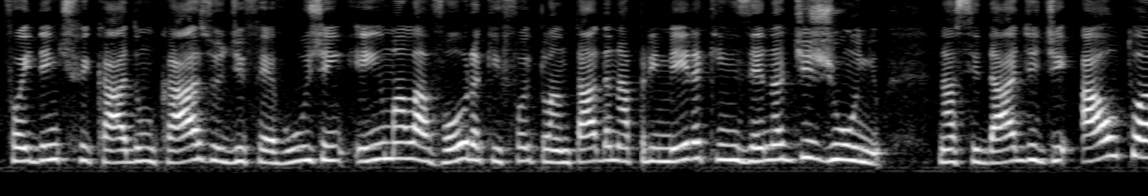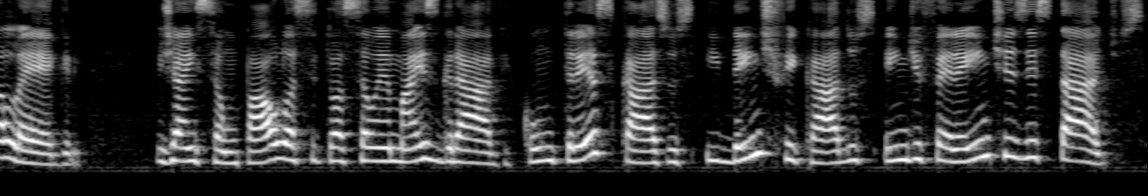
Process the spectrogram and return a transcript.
foi identificado um caso de ferrugem em uma lavoura que foi plantada na primeira quinzena de junho, na cidade de Alto Alegre. Já em São Paulo, a situação é mais grave, com três casos identificados em diferentes estádios.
